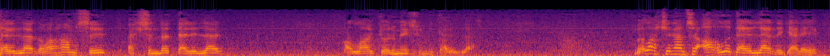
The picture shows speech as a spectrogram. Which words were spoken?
dəlillər də var. Hamısı əksində dəlillər Allahı görmək üçündür dəlillər. Və lakin həmçə ağlı dəlillər də gəlib.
